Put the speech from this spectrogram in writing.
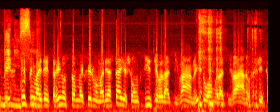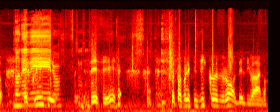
Benissimo. Te prima hai detto che io non sto mai fermo, ma in realtà io ho un fisico da divano, io sono uomo da divano, capito? Non è e vero. Quindi, sì, sì. C'è proprio le physique roll del divano.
